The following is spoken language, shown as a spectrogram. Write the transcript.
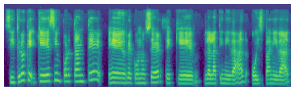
Sí, creo que, que es importante eh, reconocer de que la latinidad o hispanidad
